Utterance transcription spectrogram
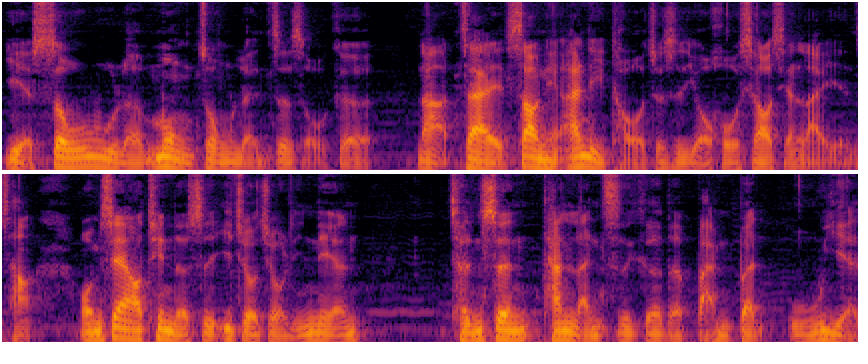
也收录了《梦中人》这首歌。那在少年安里头，就是由侯孝贤来演唱。我们现在要听的是一九九零年陈升《贪婪之歌》的版本《无言》。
